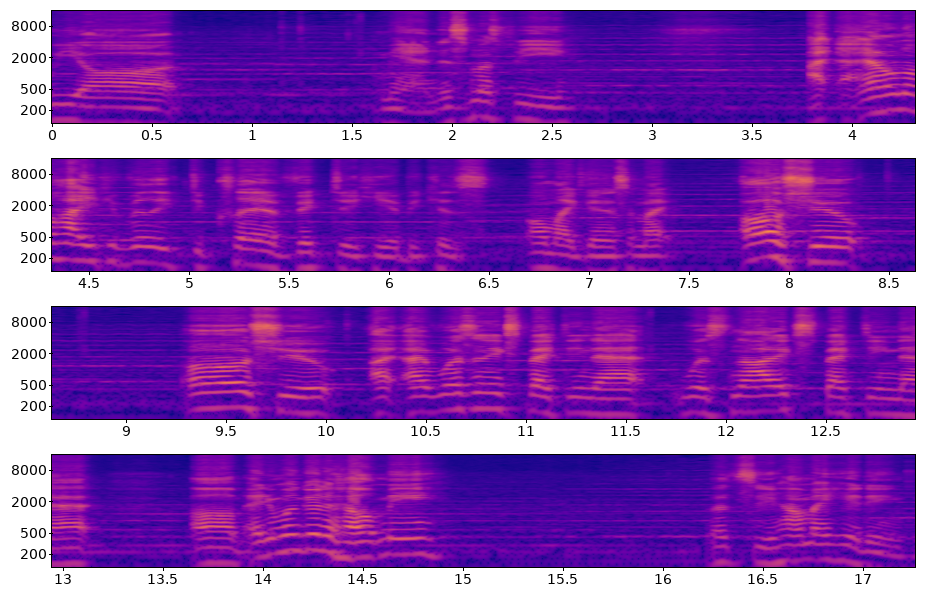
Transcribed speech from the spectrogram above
We are... Man, this must be... I, I don't know how you could really declare a victor here because... Oh my goodness, am I... Oh, shoot! Oh, shoot. I, I wasn't expecting that. Was not expecting that. Um, anyone gonna help me? Let's see, how am I hitting?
